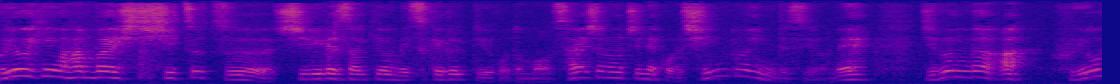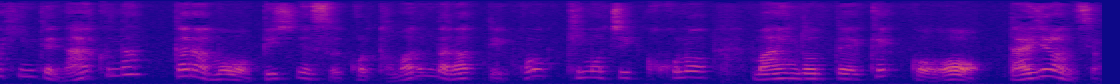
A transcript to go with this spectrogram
不用品を販売しつつ仕入れ先を見つけるっていうことも最初のうちねこれしんどいんですよね自分があ不用品ってなくなったらもうビジネスこれ止まるんだなっていうこの気持ちここのマインドって結構大事なんですよ。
